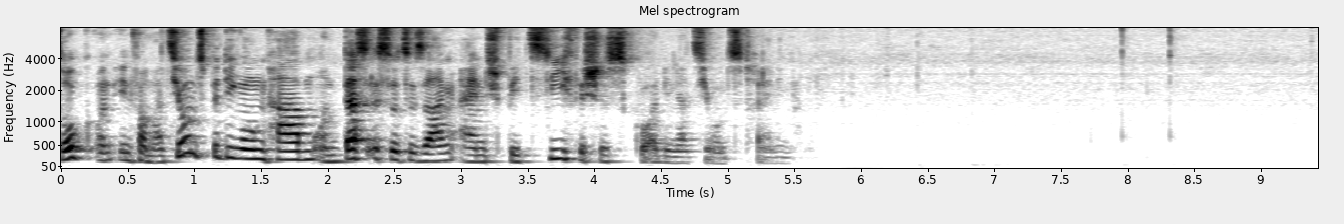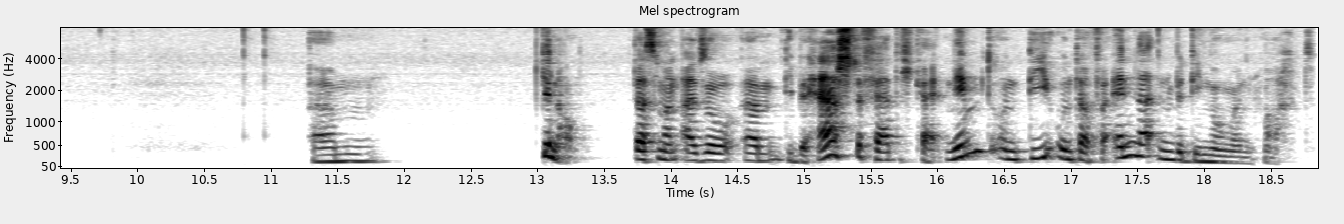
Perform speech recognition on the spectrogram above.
Druck- und Informationsbedingungen haben und das ist sozusagen ein spezifisches Koordinationstraining. Ähm, genau, dass man also ähm, die beherrschte Fertigkeit nimmt und die unter veränderten Bedingungen macht.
